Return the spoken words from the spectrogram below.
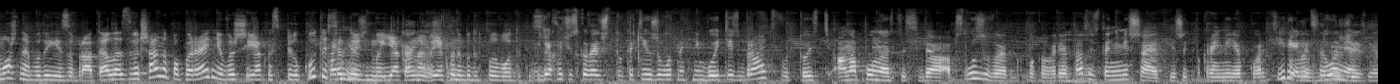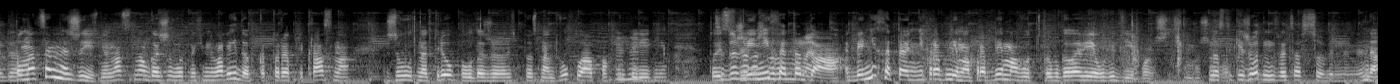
можна буде її забрати. Але звичайно, попередньо ви ж якось спілкуєтеся з Конечно, людьми, як, вона- конечно. як вони будуть поводитися. Я хочу сказать, что таких животных не бойтесь брать. Вот, то есть она полностью себя обслуживает, грубо говоря. да, то есть это не мешает ей жить, по крайней мере, в квартире или в Полноценной доме. жизнью, да. Полноценной жизнью. У нас много животных-инвалидов, которые прекрасно живут на трех, или даже плюс на двух лапах на передних. То Это есть даже для них важный это момент. да. Для них это не проблема. Проблема вот в голове у людей больше, чем у У нас животных. такие животные называются особенными. Да,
